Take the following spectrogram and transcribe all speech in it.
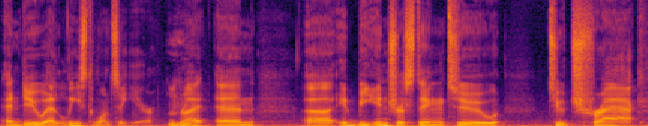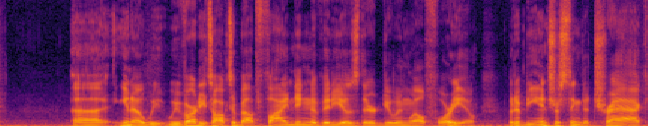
and do at least once a year, right? And uh, it'd be interesting to to track uh, you know, we, we've already talked about finding the videos that are doing well for you, but it'd be interesting to track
